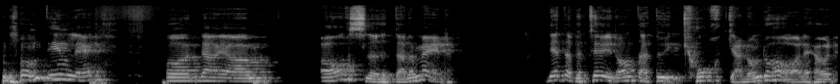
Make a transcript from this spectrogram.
långt inlägg och där jag avslutade med Detta betyder inte att du är korkad om du har ADHD.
